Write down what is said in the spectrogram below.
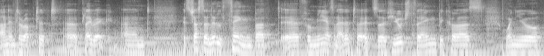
uninterrupted uh, playback and it's just a little thing but uh, for me as an editor it's a huge thing because when you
